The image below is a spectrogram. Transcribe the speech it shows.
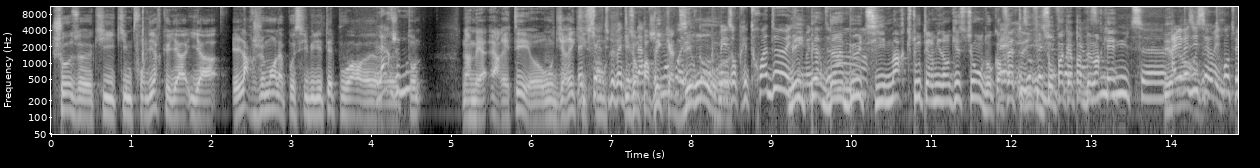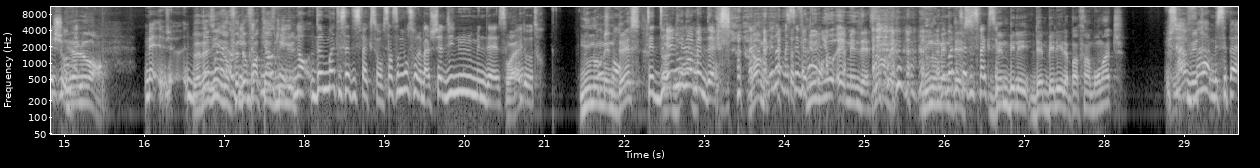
choses euh, qui, qui me font dire qu'il y a, il y a largement la possibilité de pouvoir. euh, Largement tourner- Non, mais arrêtez, on dirait qu'ils sont, pas ils ont pas pris largement, quoi. 4-0. Mais ils ont pris 3-2. Mais ils perdent d'un 2-1. but, s'ils marquent, tout est remis en question. Donc en fait, ils, fait sont pas capables de 15 marquer. Allez, vas-y, Séverine, 30 fais chaud. Et alors Mais je- Bah, vas-y, ont fait deux fois don- 15 ok, minutes. Non, donne-moi tes satisfactions. Sincèrement sur le match. Tu as dit Nuno Mendes, quoi Ouais. d'autre Nuno Mendes. t'es deux Et Nuno gars. Mendes. Non, mais Mais non, mais c'est vrai. Nuno et Mendes. Nuno Donne-moi tes Mendes. satisfactions. Dembélé, Dembélé, il a pas fait un bon match? Ça va, mais c'est pas,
